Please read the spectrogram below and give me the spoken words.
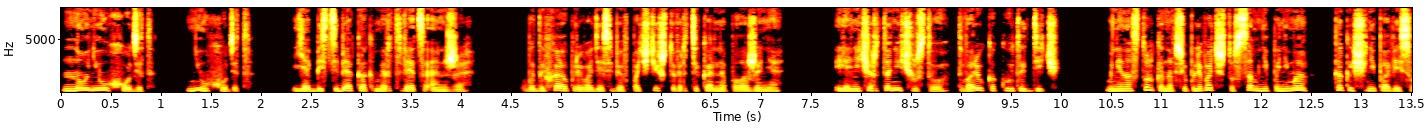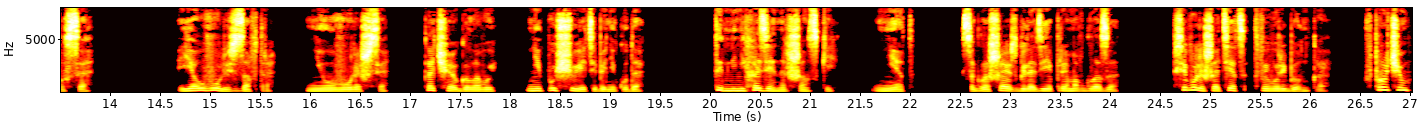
но не уходит, не уходит. Я без тебя как мертвец, Энджи. Выдыхаю, приводя себя в почти что вертикальное положение. Я ни черта не чувствую, творю какую-то дичь. Мне настолько на все плевать, что сам не понимаю, как еще не повесился. Я уволюсь завтра. Не уволишься. Качаю головой. Не пущу я тебя никуда. Ты мне не хозяин Альшанский. Нет. Соглашаюсь, глядя ей прямо в глаза. Всего лишь отец твоего ребенка. Впрочем,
